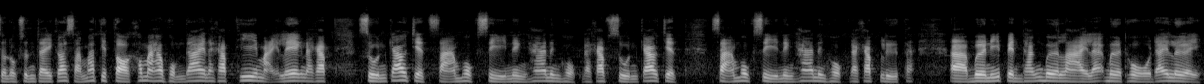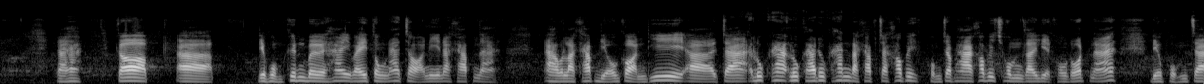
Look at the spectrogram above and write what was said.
สนอกสนใจก็สามารถติดต่อเข้ามาหาผมได้นะครับที่หมายเลขนะครับ 0973641516 นะครับ 0973641516 นะครับหรืออ่าเบอร์นี้เป็นทั้งเบอร์ไลน์และเบอร์โทรได้เลยนะฮะก็อ่าเดี๋ยวผมขึ้นเบอร์ให้ไว้ตรงหน้าจอนี้นะครับนะ เอาละครับ เดี๋ยวก่อนที่จะลูกค้าลูกค้าทุกท่านนะครับ จะเข้าไปผมจะพาเข้าไปชมรายละเอียดของรถนะ เดี๋ยวผมจะ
